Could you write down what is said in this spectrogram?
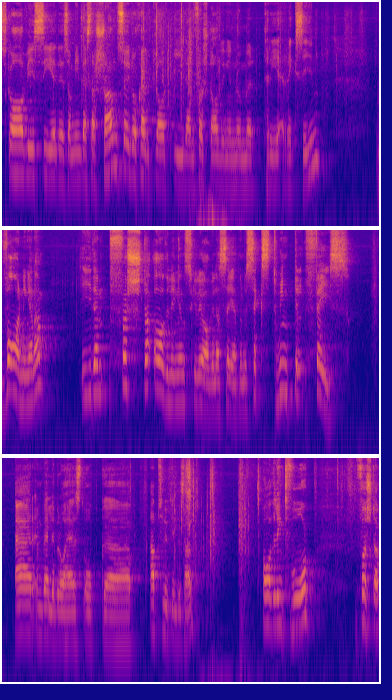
Ska vi se det som min bästa chans så är det då självklart i den första avdelningen nummer 3 Rexin. Varningarna i den första avdelningen skulle jag vilja säga att nummer 6, Twinkle Face, är en väldigt bra häst och uh, absolut intressant. Avdelning 2, första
